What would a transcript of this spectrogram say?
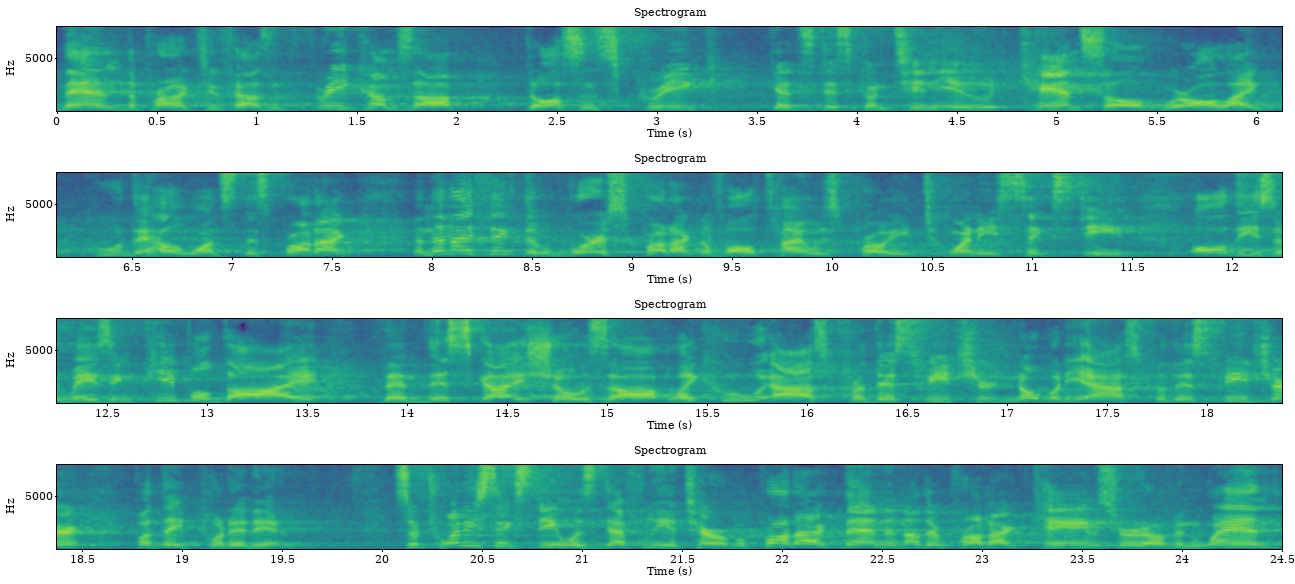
Then the product 2003 comes up, Dawson's Creek, gets discontinued, canceled. We're all like, who the hell wants this product? And then I think the worst product of all time was probably 2016. All these amazing people die, then this guy shows up. Like, who asked for this feature? Nobody asked for this feature, but they put it in. So 2016 was definitely a terrible product. Then another product came sort of and went.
